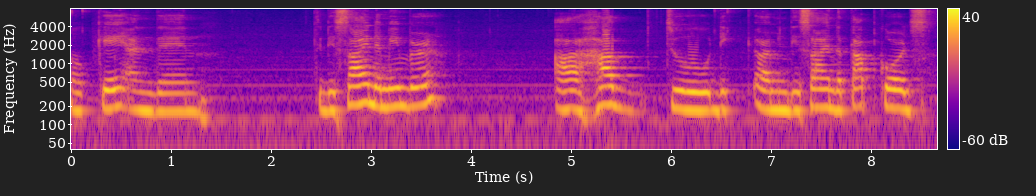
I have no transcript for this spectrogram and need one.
Okay and then to design the member I have to de I mean, design the top chords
